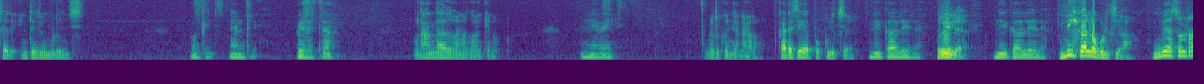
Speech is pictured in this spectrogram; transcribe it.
சரி இன்டர்வியூ முடிஞ்சுச்சு. ஓகே நன்றி. போயிடுச்சா நான் தான் அது வணக்கம் வைக்கணும் வை. இரு கொஞ்ச நேரம். கடைசியாக எப்போ குளிச்ச? நீ காலையில். புரியல. நீ காலையில். நீ காலைல குளிச்சியா? உண்மையாக சொல்கிற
